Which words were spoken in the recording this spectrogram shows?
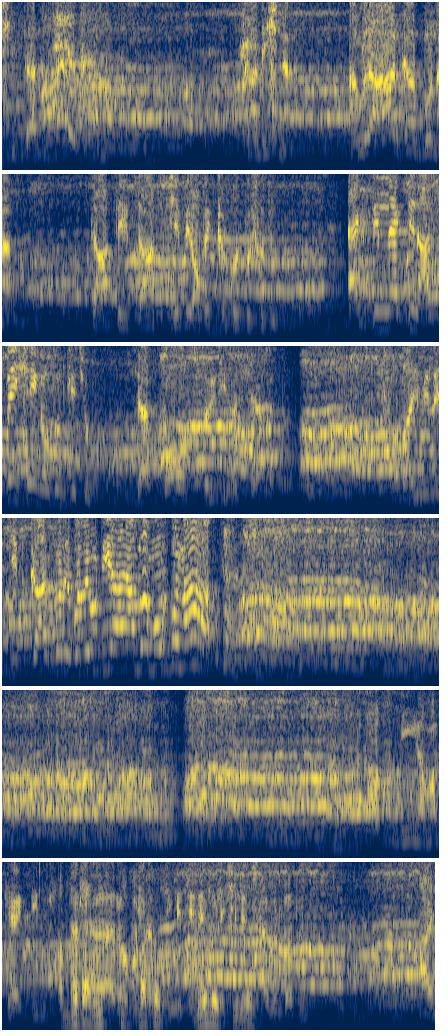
সীতা? কাঁদিস না, আমরা আর কাঁদবো না। দাঁতে দাঁত চেপে অপেক্ষা করব শুধু। একদিন না একদিন আসবেই সেই নতুন কিছু, যার পথ তৈরি হচ্ছে আজ। সবাই মিলে চিৎকার করে বলে উঠি আমরা মরবো না। আপনি আমাকে একদিন যেটা ঋত্বিক ঘটক থেকে টেনে ভেবেছিল। তুলেছিলেন, সাগরবাবু। আজ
